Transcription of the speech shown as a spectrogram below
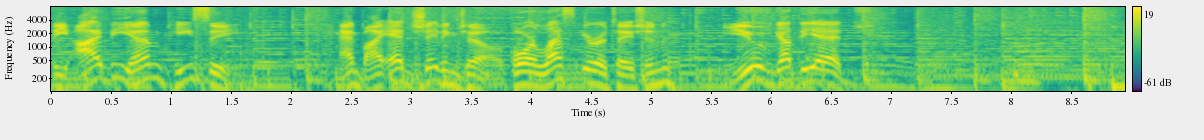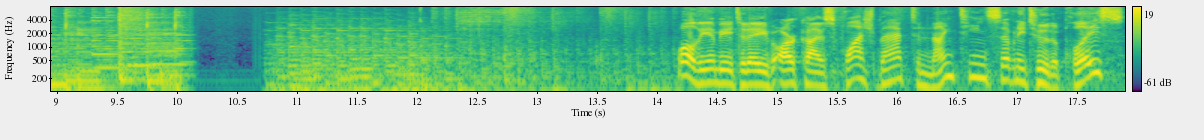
the IBM PC. And by Edge Shaving Gel. For less irritation, you've got the edge. Well, the NBA Today archives flash back to 1972. The place,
